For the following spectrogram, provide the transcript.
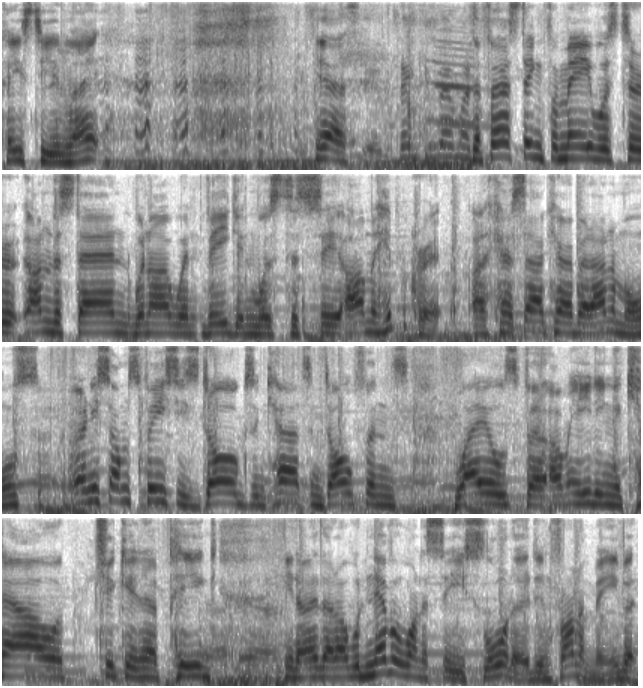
Peace to you, mate. Yes. Thank you very much. The first thing for me was to understand when I went vegan was to see I'm a hypocrite. I can say I care about animals. Only some species, dogs and cats and dolphins, whales, but I'm eating a cow, a chicken, a pig, you know, that I would never want to see slaughtered in front of me. But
